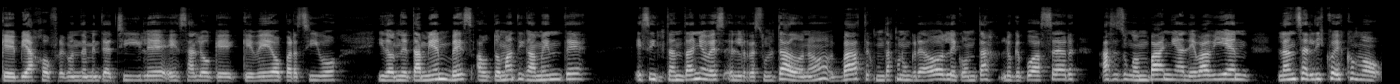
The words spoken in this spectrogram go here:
que viajo frecuentemente a Chile es algo que, que veo, percibo y donde también ves automáticamente es instantáneo, ves el resultado, ¿no? Vas, te juntás con un creador, le contás lo que puede hacer, haces una campaña, le va bien, lanza el disco y es como,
